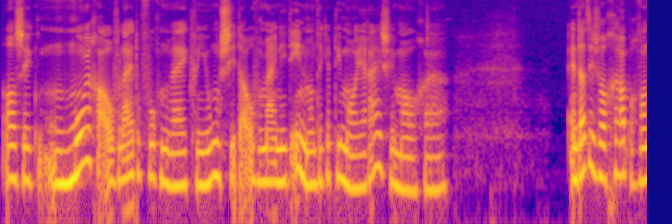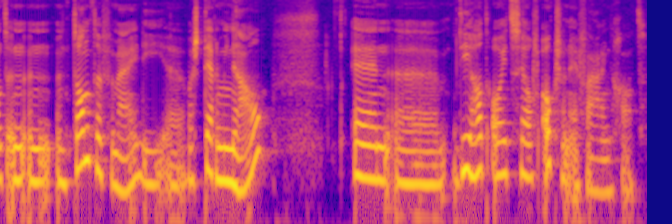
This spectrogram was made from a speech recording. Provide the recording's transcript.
als ik morgen overlijd of volgende week, van jongens, zit over mij niet in, want ik heb die mooie reis weer mogen en dat is wel grappig, want een, een, een tante van mij, die uh, was terminaal. En uh, die had ooit zelf ook zo'n ervaring gehad.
